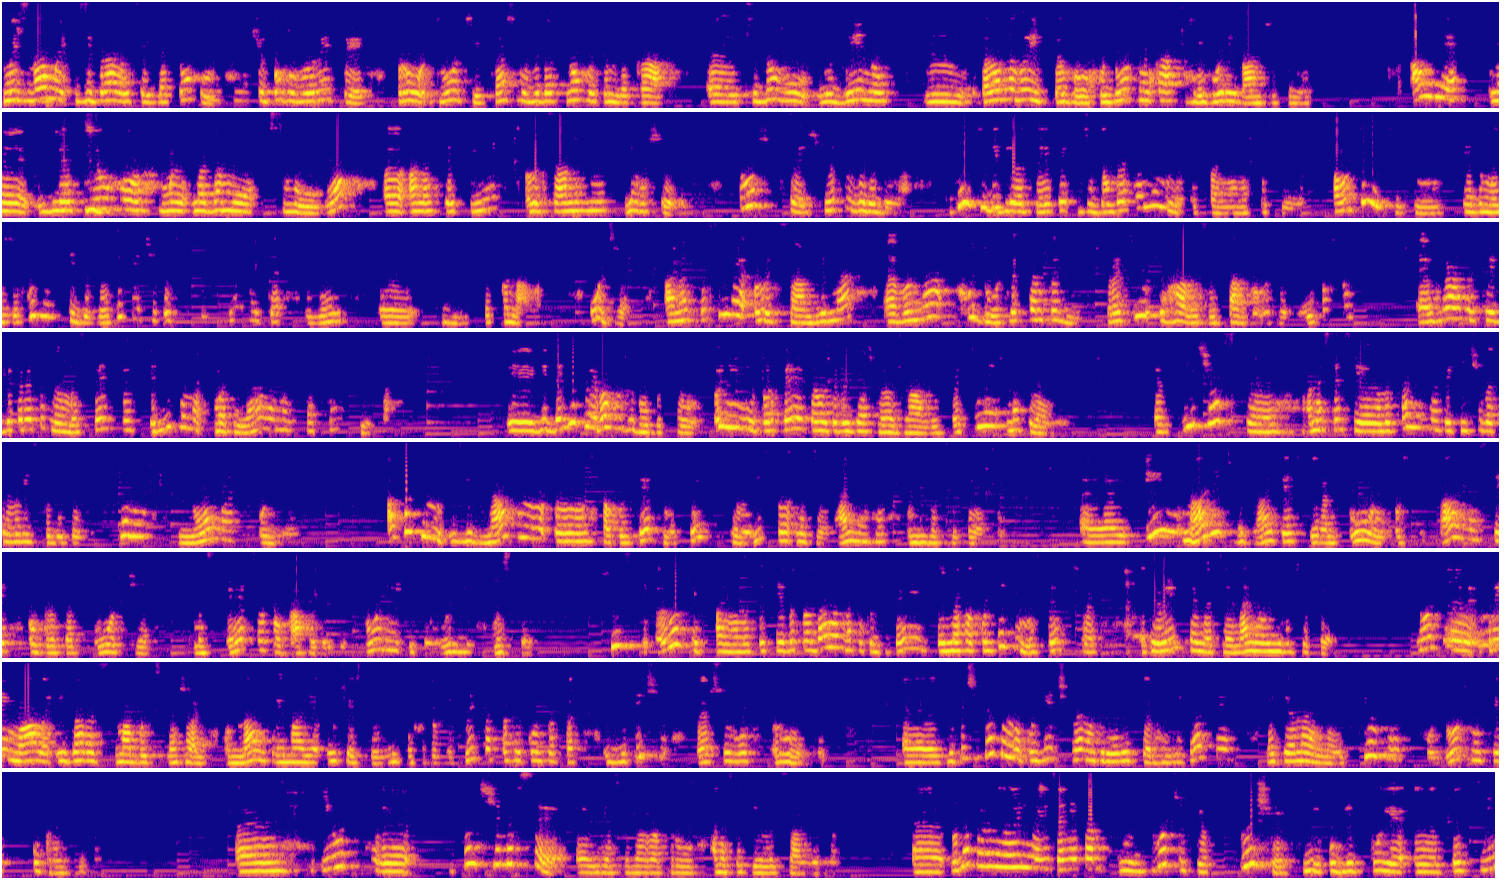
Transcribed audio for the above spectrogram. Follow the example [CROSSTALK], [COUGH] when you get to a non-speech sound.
Ми з вами зібралися для того, щоб поговорити про творчість нашого видатного земляка, е, чудову людину, талановитого художника Григорія Івановича Але е, для цього ми надамо слово е, Анастасії Олександрівні Ярошевич. Тож це що це за людина? Деякі бібліотеки вже добре знайомі з пані Анастасією, а от деякі ні. Я думаю, сьогодні всі бібліотеки читачі спілкуються з нею досконало. Отже, Анастасія Олександрівна, е, вона художник станковіст, працює у галузі станкового живопису, е, графіки, декоративного мистецтва з різними матеріалами та техніками. Е, Віддає перевагу живопису, олійні портрети автобізяшного жанру, працює на плені. Е, В свій час е, Анастасія Олександрівна закінчила Криворізьку дитячу школу номер 1 а потім з е, факультет мистецтв Криворізького національного університету. І навіть, ви знаєте, аспірантуру по спеціальності образотворче мистецтво по кафедрі історії і теорії мистецтва. Шість років пані Анастасія викладала на факультеті, на факультеті мистецтва Криворізького національного університету. От е, приймала і зараз, мабуть, на жаль, онлайн приймає участь у різних художніх виставках і конкурсах з 2001 року. Е, з 2005 року є членом Криворізької організації Національної спілки художників України. Е, і от це ще не все, е, я сказала про Анастасію Олександрівну. Е, вона паралельно із заняттям творчістю пише і публікує е, статті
